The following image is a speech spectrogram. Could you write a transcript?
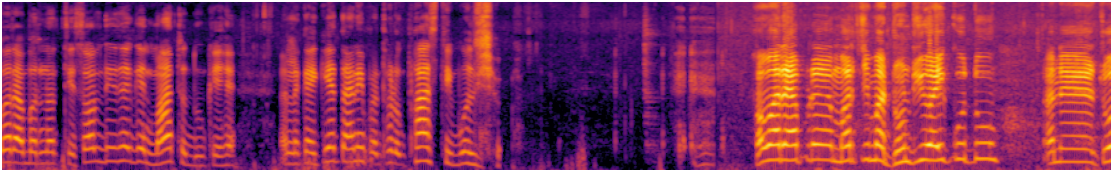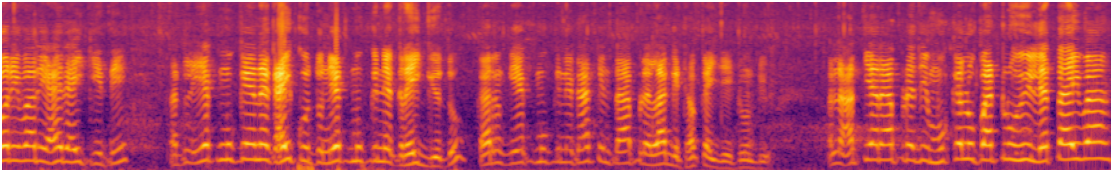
બરાબર નથી. શરદી થઈ ગઈ ને માથું દુખે છે. એટલે કઈ કહેતા નહીં, પણ થોડુંક ફાસ્ટથી બોલજો. સવારે આપણે મરચીમાં ઢૂંઢિયું આક્યું હતું અને ચોરીવારી હારે આઈકી હતી. એટલે એક મૂકીને એક આક્યું હતું ને એક મૂકીને એક રહી ગયું હતું કારણ કે એક મૂકીને એક હાકીને તો આપણે લાગી ઠકાઈ જાય ઢૂંઢિયું. એટલે અત્યારે આપણે જે મૂકેલું પાટલું હોય લેતા આવ્યા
